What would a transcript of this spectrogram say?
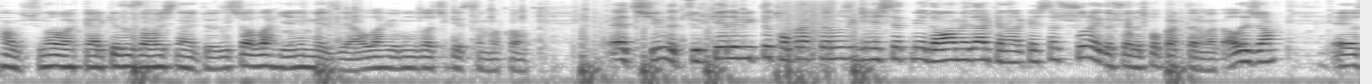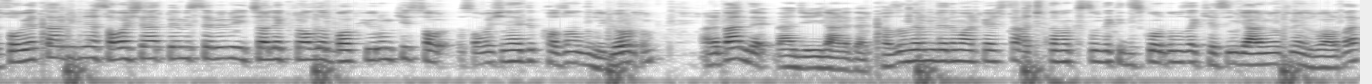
Abi şuna bak herkese savaş ilan ediyoruz. İnşallah yenilmeyiz ya. Allah yolumuzu açık etsin bakalım. Evet şimdi Türkiye ile birlikte topraklarımızı genişletmeye devam ederken arkadaşlar şurayı da şöyle topraklarıma alacağım. Ee, Sovyetler Birliği'ne savaş ilan etmemiz sebebi İtalya Krallığı bakıyorum ki sa- savaş ilan edip kazandığını gördüm. Hani ben de bence ilan eder. Kazanırım dedim arkadaşlar. Açıklama kısmındaki Discord'umuza kesin gelmeyi unutmayınız bu arada.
